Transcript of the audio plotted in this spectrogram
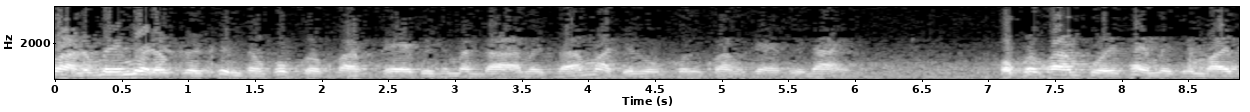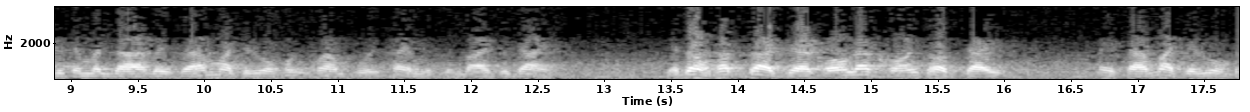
ว่าเราเมื่อเราเกิดขึ้นต้องพบกับความแก่เป็นธรรมดาไม่สามารถจะลงพ้นความแก่ไปได้ พบกับความป่วยไข้ไม่สบายเป็นธรรมดาไม่สามารถจะลงพ้นความป่วยไข้ไม่สบายไปได้จะต้องพัดพลาดจากของรักของชอบใจ ไม่สามารถจะล่วงไป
